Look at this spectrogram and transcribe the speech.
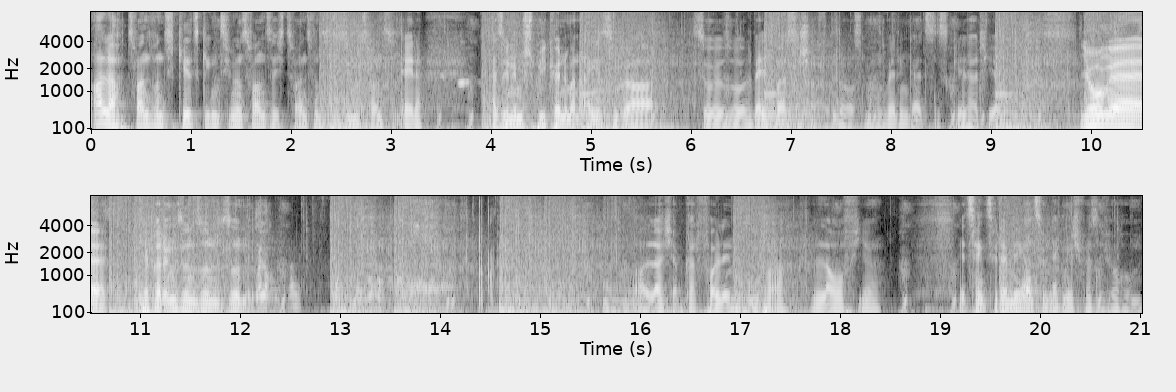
Alla, 22 Kills gegen 27. 22 zu 27. Ey, da, also in dem Spiel könnte man eigentlich sogar so, so Weltmeisterschaften daraus machen, wer den geilsten Skill hat hier. Junge! Ich habe gerade irgendwie so, so, so ein... Alter, ich habe gerade voll den super Lauf hier. Jetzt fängt es wieder mega an zu lecken, ich weiß nicht warum.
